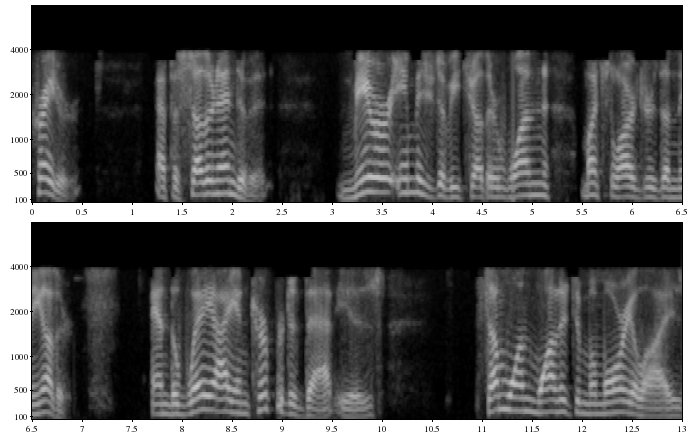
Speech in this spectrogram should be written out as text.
crater at the southern end of it, mirror imaged of each other, one much larger than the other. And the way I interpreted that is someone wanted to memorialize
